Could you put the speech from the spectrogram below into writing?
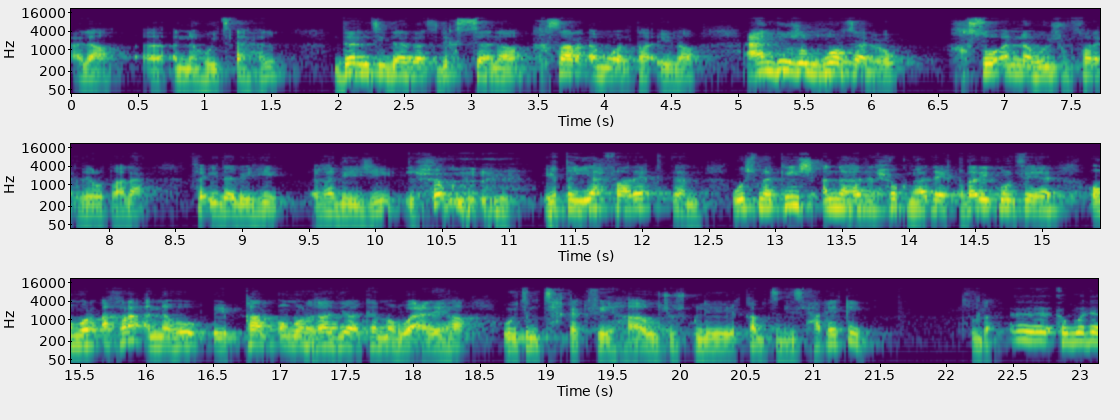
على آه، أنه يتأهل. دار انتدابات ديك السنة خسر أموال طائلة. عنده جمهور تابعه خصو أنه يشوف الفريق ديالو طالع. فإذا به غادي يجي الحكم. يطيح فريق كامل. واش ما كاينش أن هذا الحكم هذا يقدر يكون فيه أمور أخرى؟ أنه يبقى الأمور غادية كما هو عليها ويتم التحقيق فيها ويشوف شكون اللي قام بالتدليس الحقيقي. تفضل. أه، اولا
